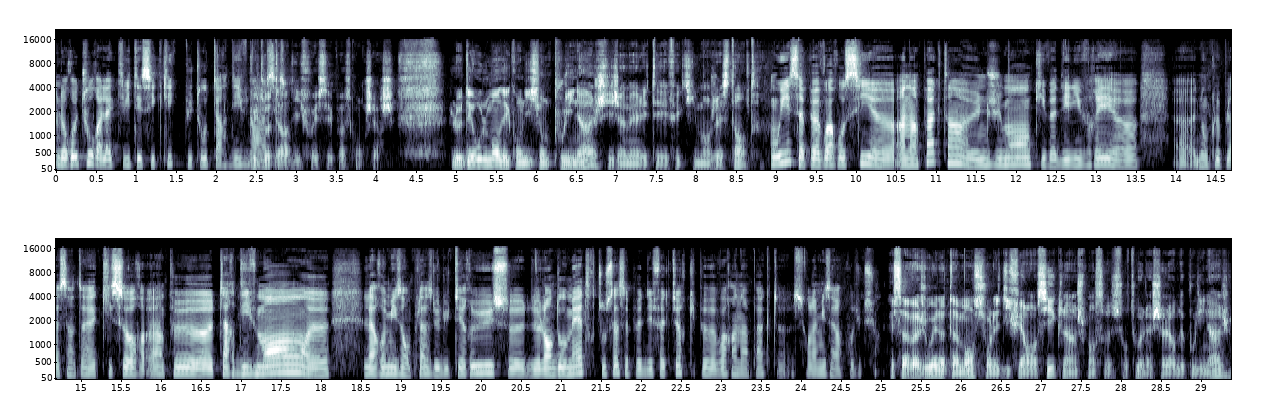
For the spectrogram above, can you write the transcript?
le retour à l'activité cyclique plutôt tardif dans plutôt tardif, oui, c'est pas ce qu'on recherche. Le déroulement des conditions de poulinage, si jamais elle était effectivement gestante. Oui, ça peut avoir aussi euh, un impact. Hein, une jument qui va délivrer euh, euh, donc le placenta qui sort un peu euh, tardivement, euh, la remise en place de l'utérus, de l'endomètre, tout ça, ça peut être des facteurs qui peuvent avoir un impact sur la mise à la reproduction. Et ça va jouer notamment sur les différents cycles, hein, je pense surtout à la chaleur de poulinage.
